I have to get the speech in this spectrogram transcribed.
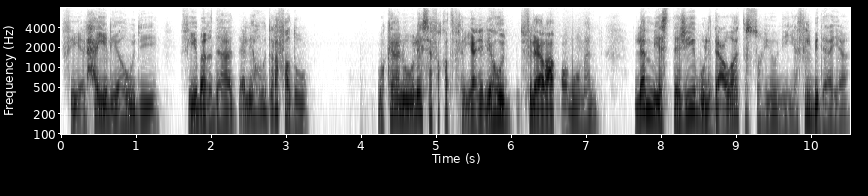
في الحي اليهودي في بغداد اليهود رفضوا وكانوا ليس فقط في يعني اليهود في العراق عموما لم يستجيبوا لدعوات الصهيونية في البداية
